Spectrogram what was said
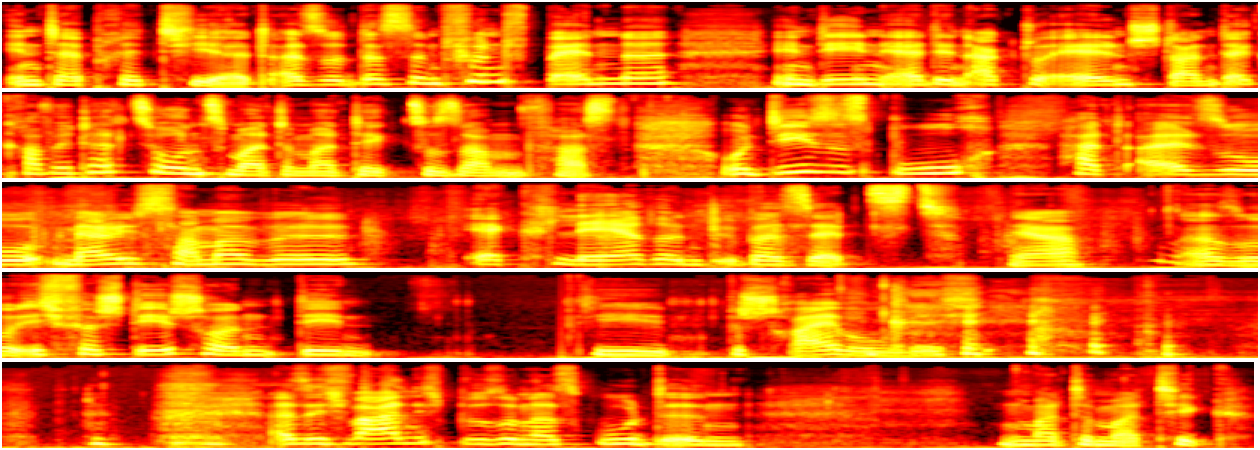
interpretiert. Also das sind fünf Bände, in denen er den aktuellen Stand der Gravitationsmathematik zusammenfasst. Und dieses Buch hat also Mary Somerville erklärend übersetzt. Ja, also ich verstehe schon den, die Beschreibung nicht. also ich war nicht besonders gut in Mathematik.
